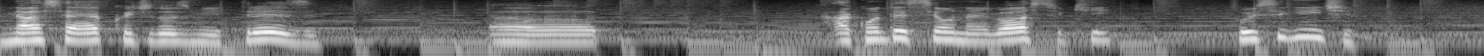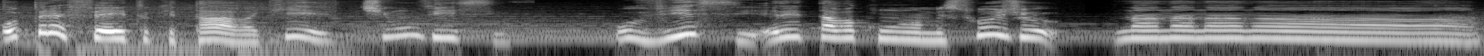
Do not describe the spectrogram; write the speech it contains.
nessa época de 2013, ah, aconteceu um negócio que foi o seguinte: o prefeito que tava aqui tinha um vice. O vice, ele tava com o nome sujo na. na, na, na,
